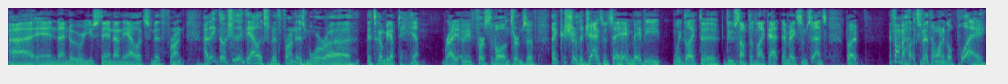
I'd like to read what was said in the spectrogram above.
Uh, and I know where you stand on the Alex Smith front. I think, don't you think the Alex Smith front is more, uh, it's going to be up to him, right? I mean, first of all, in terms of, like, sure, the Jags would say, hey, maybe we'd like to do something like that. That makes some sense. But if I'm Alex Smith, I want to go play.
